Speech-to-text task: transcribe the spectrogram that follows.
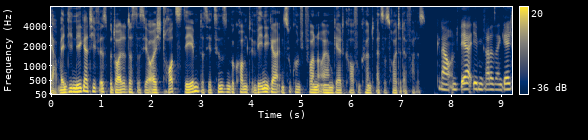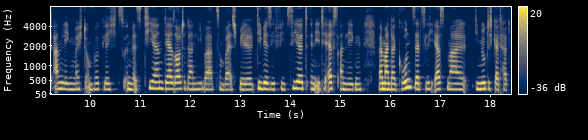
ja, wenn die negativ ist, bedeutet das, dass ihr euch trotzdem, dass ihr Zinsen bekommt, weniger in Zukunft von eurem Geld kaufen könnt, als es heute der Fall ist. Genau, und wer eben gerade sein Geld anlegen möchte, um wirklich zu investieren, der sollte dann lieber zum Beispiel diversifiziert in ETFs anlegen, weil man da grundsätzlich erstmal die Möglichkeit hat,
